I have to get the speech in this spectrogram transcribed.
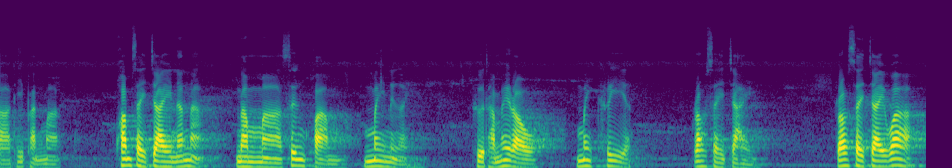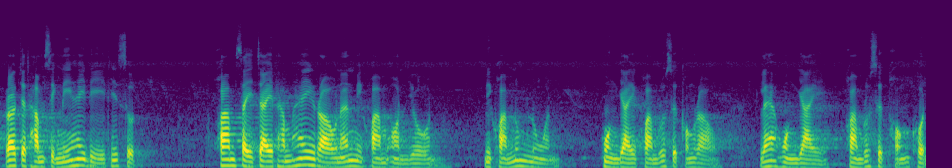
ลาที่ผ่านมา ความใส่ใจนั้นน่ะนำมาซึ่งความไม่เหนื่อย คือทำให้เราไม่เครียด เราใส่ใจ เราใส่ใจว่าเราจะทำสิ่งนี้ให้ดีที่สุด ความใส่ใจทำให้เรานั้นมีความอ่อนโยน มีความนุ่มนวล ห่วงใยความรู้สึกของเรา และห่วงใยความรู้สึกของคน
